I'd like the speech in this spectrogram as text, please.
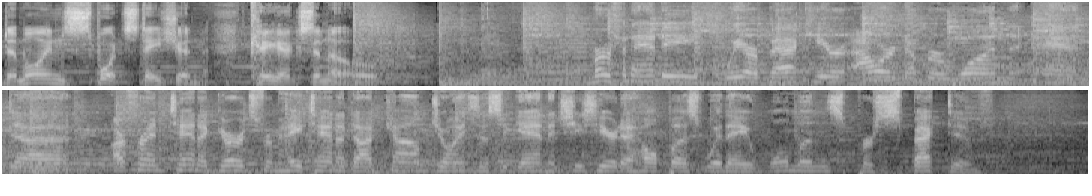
Des Moines Sports Station, KXNO. Murph and Andy, we are back here, hour number one, and uh, our friend Tana Goertz from HeyTana.com joins us again, and she's here to help us with a woman's perspective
